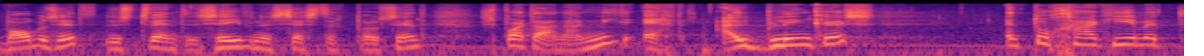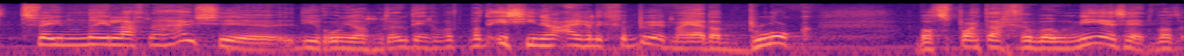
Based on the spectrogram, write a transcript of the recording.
balbezit, dus Twente 67%. Sparta nou niet echt uitblinkers. En toch ga ik hier met 2-0 nederlaag naar huis. Die Ron Jansen moet ook denken: wat, wat is hier nou eigenlijk gebeurd? Maar ja, dat blok wat Sparta gewoon neerzet, wat,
